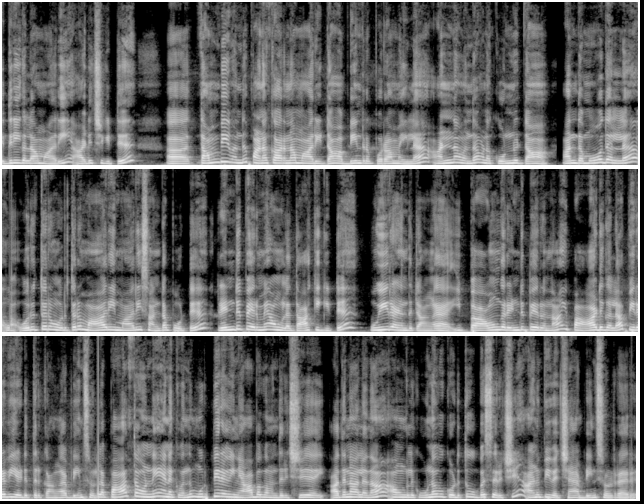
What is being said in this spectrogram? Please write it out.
எதிரிகளாக மாறி அடிச்சுக்கிட்டு தம்பி வந்து பணக்காரனாக மாறிட்டான் அப்படின்ற பொறாமையில் அண்ணன் வந்து அவனை கொன்னுட்டான். அந்த மோதலில் ஒருத்தரும் ஒருத்தரும் மாறி மாறி சண்டை போட்டு ரெண்டு பேருமே அவங்கள தாக்கிக்கிட்டு உயிரிழந்துட்டாங்க. இப்போ அவங்க ரெண்டு பேரும் தான் இப்போ ஆடுகளாக பிறவி எடுத்திருக்காங்க அப்படின்னு சொல்லி. பார்த்த உடனே எனக்கு வந்து முற்பிறவி ஞாபகம் வந்துருச்சு. அதனால தான் அவங்களுக்கு உணவு கொடுத்து உபசரித்து அனுப்பி வச்சேன் அப்படின்னு சொல்கிறாரு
